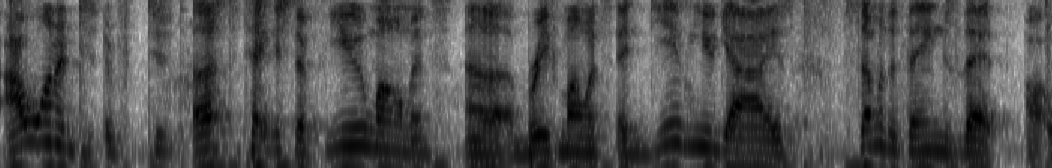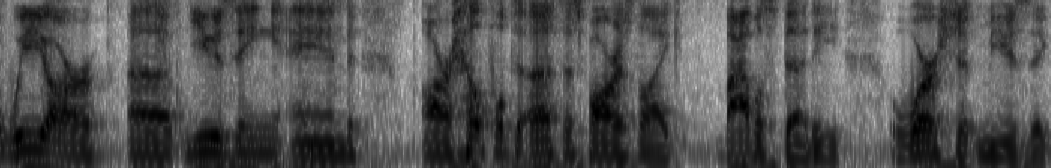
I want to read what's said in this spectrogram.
I wanted to, to, us to take just a few moments, uh, brief moments, and give you guys some of the things that uh, we are uh, using and are helpful to us as far as like Bible study, worship music,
